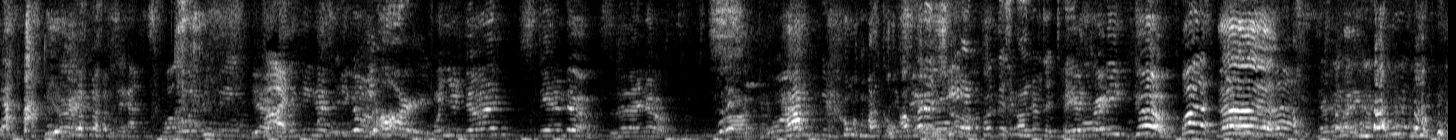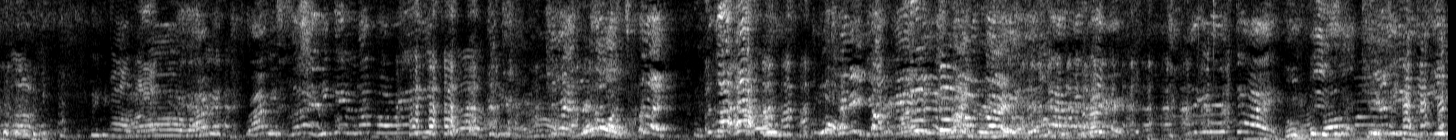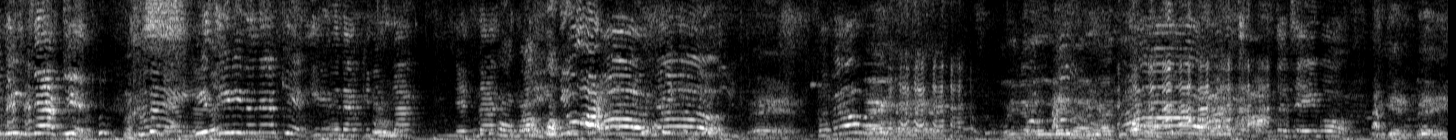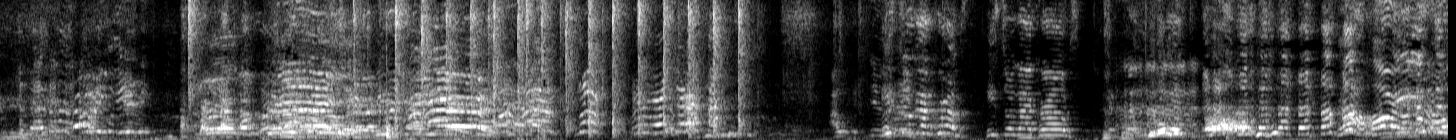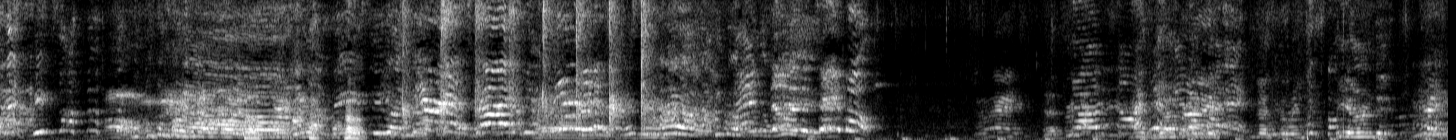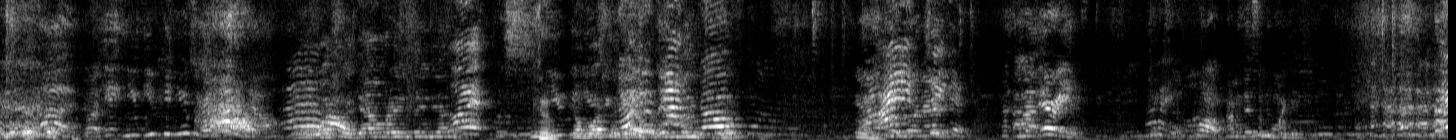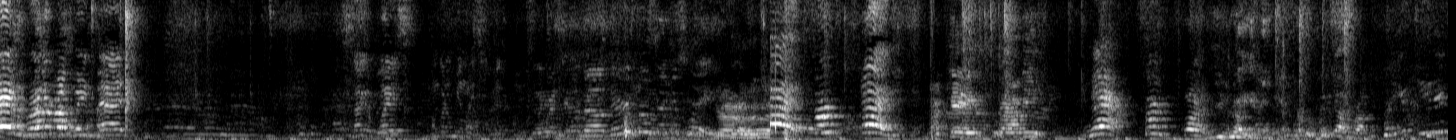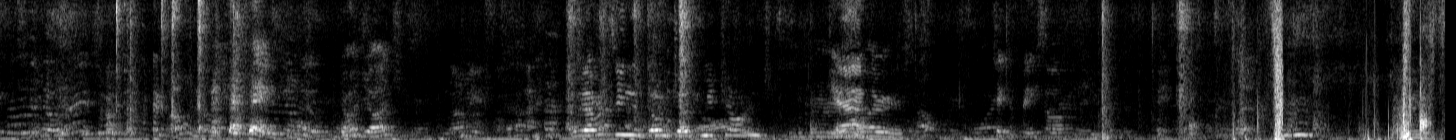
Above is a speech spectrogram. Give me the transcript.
All right. Does it have to swallow everything? Yeah, everything has to be It's gonna be gone. hard. When you're done, stand up so that I know. Uh, One. how- Come on, Michael. I'm gonna cheat and put this under the table. ready? Go! What? Ah! Everybody. Oh man. Oh, Robbie, Robbie's son, he gave it up already? Whoa. Kenny, get your hand in the Right, right. This guy right here. Look at this guy. Who feeds that kid? Eating napkin. He's eating the napkin. Eating the napkin is not, it's not ready. You are. Oh, no. Man, Flip it over. we know who they are. Got this. Oh, it's off the table. He's getting big. He's eating that. How are you eating? Well, well, He still got crumbs. He still got crumbs. Not hard. He's Oh, man. on He's Serious, guys. He's serious. this is real. He goes It's still on the table. All right. No, it's still on the table. He earned it. It- you, you can use your hands now. You gonna wash that down with anything, Dion? What? You You can gonna wash your that No, down with can't. anything? No. Yeah, I I'm ain't going cheating. No, there he is. Whoa, I'm disappointed. Hey, runner up ain't bad. Second place. I'm gonna be like fifth place. No, there is no second place. Hey, first place. Okay, Robbie. Yeah, first place. You know you didn't get first place. Good job, Rob. Are you eating some of the donuts? Oh, no. Hey, don't judge. Have you ever seen the Don't Judge Me challenge? Yeah. Hilarious. Oh. Take the face off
